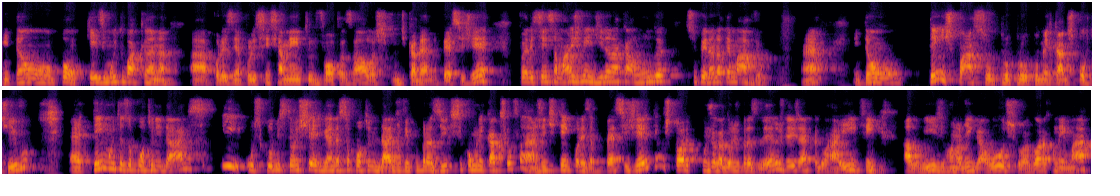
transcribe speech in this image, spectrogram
Então, pô, case muito bacana, ah, por exemplo, licenciamento de volta às aulas de caderno do PSG foi a licença mais vendida na Calunga, superando até Marvel. Né? Então, tem espaço para o mercado esportivo, é, tem muitas oportunidades e os clubes estão enxergando essa oportunidade de vir para o Brasil e se comunicar com seu fã. A gente tem, por exemplo, o PSG tem um histórico com jogadores brasileiros desde a época do Raí, enfim, a Luiz, Ronaldinho Gaúcho, agora com Neymar.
